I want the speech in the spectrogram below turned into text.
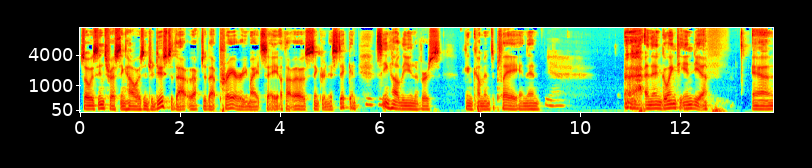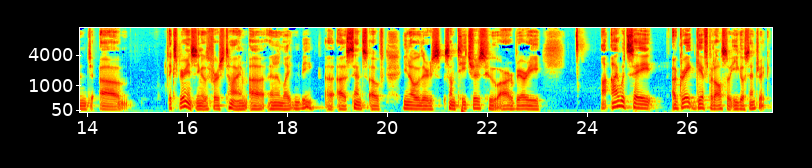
so it was interesting how I was introduced to that after that prayer, you might say. I thought that was synchronistic and mm-hmm. seeing how the universe can come into play. And then, yeah. and then going to India and um, experiencing for the first time uh, an enlightened being, a, a sense of, you know, there's some teachers who are very, I would say, a great gift, but also egocentric.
